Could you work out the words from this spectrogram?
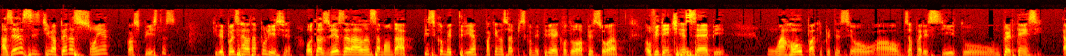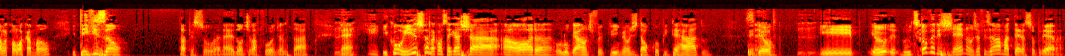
Às vezes a sensitiva apenas sonha com as pistas, que depois relata à polícia. Outras vezes ela lança a mão da psicometria. Pra quem não sabe, psicometria é quando a pessoa, o vidente, recebe uma roupa que pertenceu ao, ao desaparecido, um pertence. Ela coloca a mão e tem visão da pessoa, né? De onde ela foi, onde ela tá, né? E com isso ela consegue achar a hora, o lugar onde foi o crime, onde está o corpo enterrado, entendeu? Uhum. E eu, no Discovery Channel já fizeram uma matéria sobre ela.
